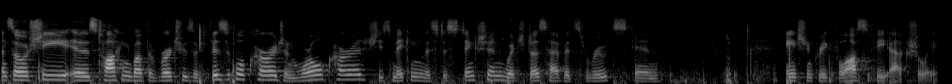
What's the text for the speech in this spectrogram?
and so she is talking about the virtues of physical courage and moral courage. She's making this distinction, which does have its roots in ancient Greek philosophy, actually.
